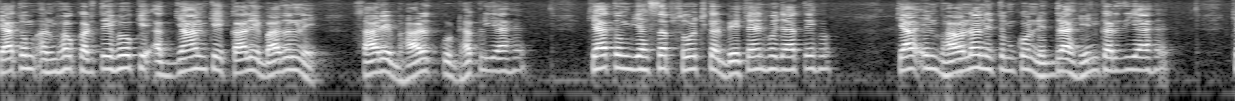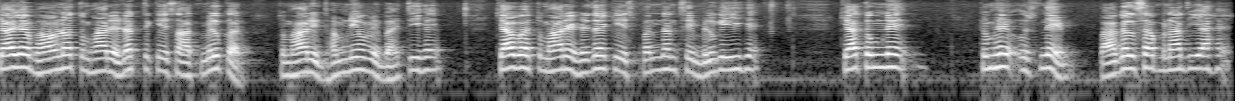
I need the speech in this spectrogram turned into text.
क्या तुम अनुभव करते हो कि अज्ञान के काले बादल ने सारे भारत को ढक लिया है? क्या तुम यह सब सोचकर बेचैन हो जाते हो? क्या इन भावना ने तुमको निद्राहीन कर दिया है? क्या यह भावना तुम्हारे रक्त के साथ मिलकर तुम्हारी धमनियों में बहती है? क्या वह तुम्हारे हृदय के स्पंदन से मिल गई है? क्या तुमने तुम्हें उसने पागल सा बना दिया है?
